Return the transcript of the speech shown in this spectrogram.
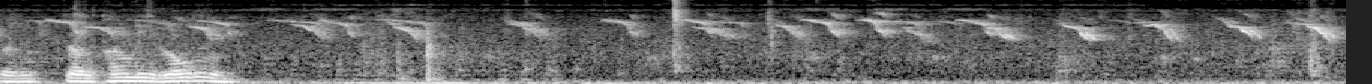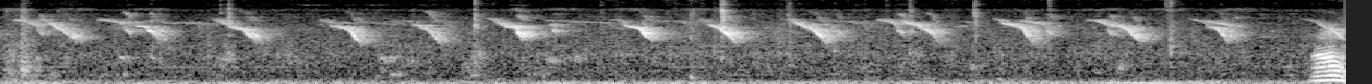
จังจังทั้งนี้ลง อ้า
